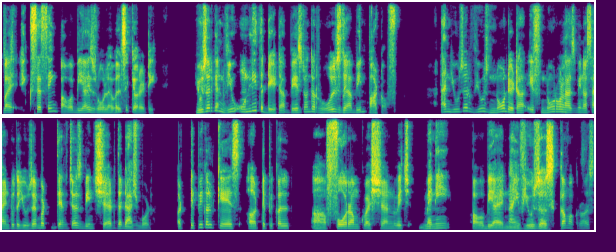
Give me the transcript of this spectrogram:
by accessing Power BI's row level security. User can view only the data based on the roles they have been part of. And user views no data if no role has been assigned to the user but they have just been shared the dashboard. A typical case, a typical uh, forum question which many Power BI naive users come across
